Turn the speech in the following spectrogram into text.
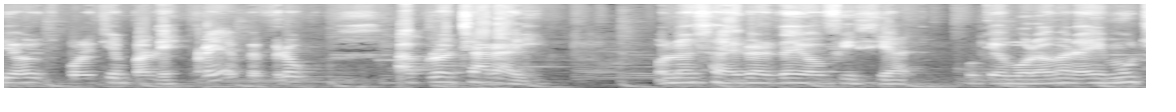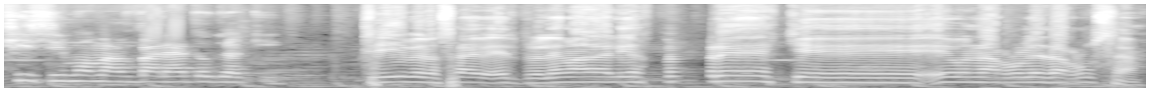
yo, por ejemplo, AliExpress, prefiero aprovechar ahí, con el Cyber Day oficial, porque por lo menos hay muchísimo más barato que aquí. Sí, pero ¿sabe? el problema de AliExpress es que es una ruleta rusa.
